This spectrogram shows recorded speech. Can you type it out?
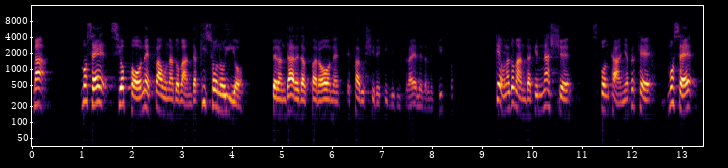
Ma Mosè si oppone e fa una domanda, chi sono io per andare dal Faraone e far uscire i figli di Israele dall'Egitto? Che è una domanda che nasce spontanea perché Mosè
